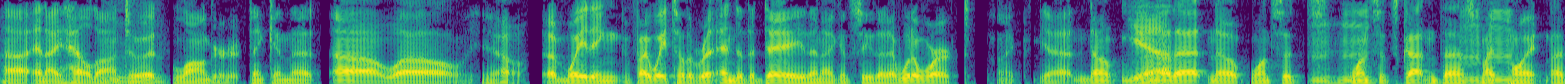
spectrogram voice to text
uh, and I held on to it longer, thinking that, oh well, you know, I'm waiting. If I wait till the re- end of the day, then I can see that it would have worked. Like, yeah, nope, Yeah. none of that. Nope. Once it's Mhm. once it's gotten that's my Mhm. point. I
